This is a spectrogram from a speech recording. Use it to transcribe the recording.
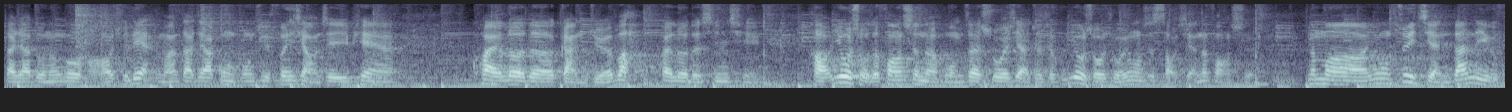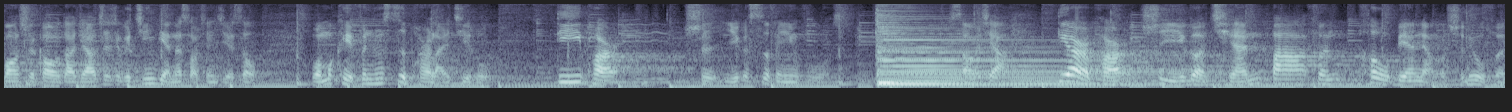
大家都能够好好去练，完大家共同去分享这一片快乐的感觉吧，快乐的心情。好，右手的方式呢，我们再说一下，就是右手主要用的是扫弦的方式。那么用最简单的一个方式告诉大家，这是个经典的扫弦节奏，我们可以分成四拍来记录。第一拍是一个四分音符，扫一下；第二拍是一个前八分，后边两个十六分；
